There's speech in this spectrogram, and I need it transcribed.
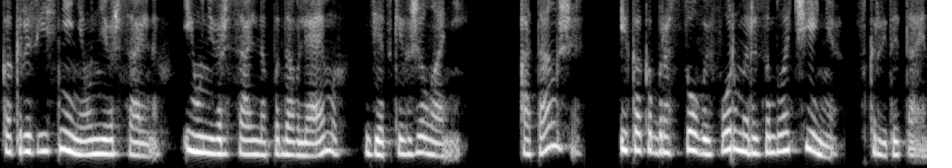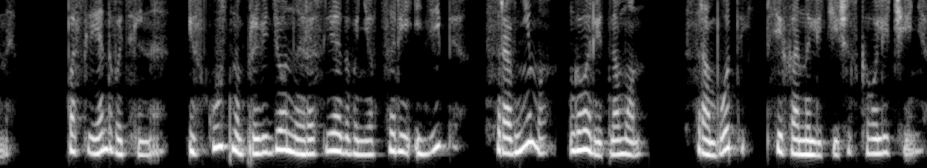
Как разъяснение универсальных и универсально подавляемых детских желаний, а также и как образцовой формы разоблачения скрытой тайны. Последовательное, искусно проведенное расследование в царе Эдипе сравнимо, говорит нам он, с работой психоаналитического лечения.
